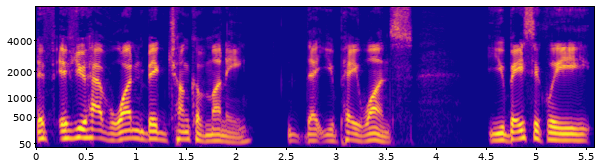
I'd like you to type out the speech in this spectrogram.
if if you have one big chunk of money that you pay once you basically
